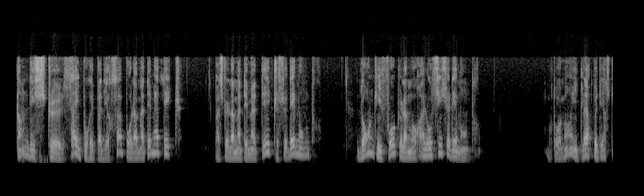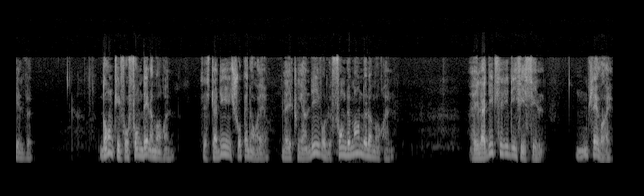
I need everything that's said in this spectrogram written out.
Tandis que ça, il ne pourrait pas dire ça pour la mathématique. Parce que la mathématique se démontre. Donc il faut que la morale aussi se démontre. Autrement, Hitler peut dire ce qu'il veut. Donc il faut fonder la morale. C'est ce qu'a dit Schopenhauer. Il a écrit un livre, Le fondement de la morale. Et il a dit que c'était difficile. Hmm, c'est vrai.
